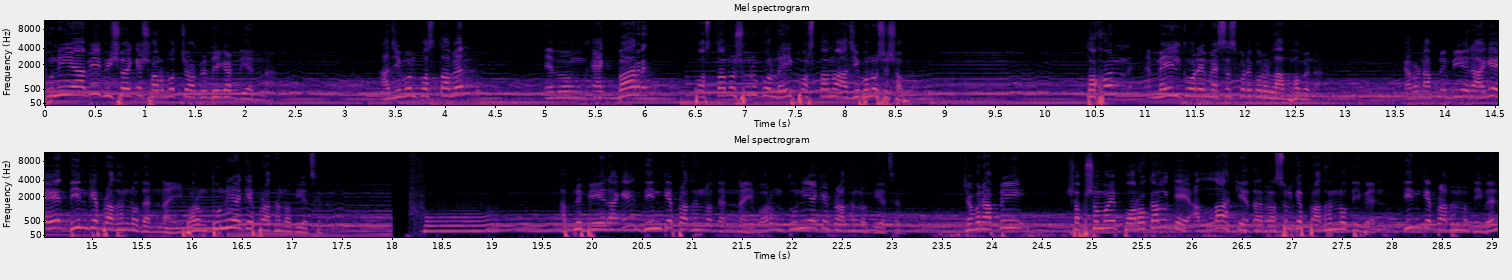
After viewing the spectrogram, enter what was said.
দুনিয়াবি বিষয়কে সর্বোচ্চ অগ্রাধিকার দিয়েন না। আজীবন পস্তাবেন এবং একবার পস্তানো শুরু করলে এই পস্তানো আজীবনও শেষ হবে তখন মেইল করে, মেসেজ করে করে লাভ হবে না। কারণ আপনি বিয়ের আগে দিনকে প্রাধান্য দেন নাই, বরং দুনিয়াকে প্রাধান্য দিয়েছিলেন। আপনি বিয়ের আগে দিনকে প্রাধান্য দেন নাই, বরং দুনিয়াকে প্রাধান্য দিয়েছেন। যখন আপনি সবসময় পরকালকে আল্লাহকে, তার রাসূলকে প্রাধান্য দিবেন, দিনকে প্রাধান্য দিবেন,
